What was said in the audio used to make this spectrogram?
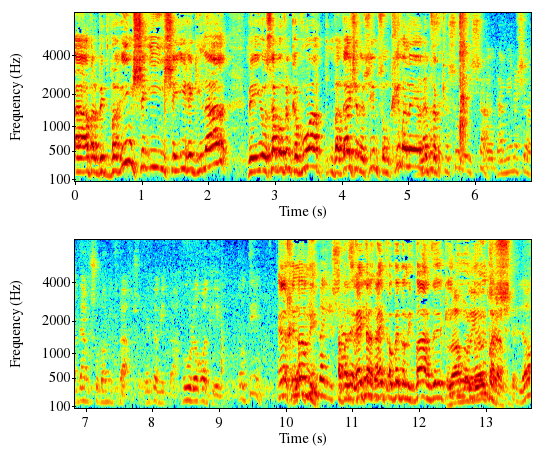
אבל, בדברים שהיא רגילה, והיא עושה באופן קבוע, ודאי שאנשים סומכים עליהם. למה זה קשור לאישה? גם אם יש אדם שהוא במטבח, שעובד במטבח, והוא לא רגיל, תודים. אין לכם לא נמי. אבל זה ראית, עובד במדבר, זה כאילו אמור לא להיות ילבש. שם. לא?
